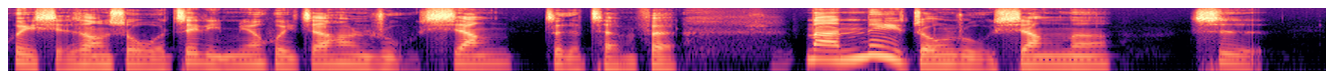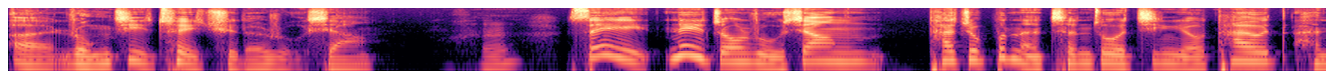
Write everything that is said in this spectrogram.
会写上说，我这里面会加上乳香这个成分，那那种乳香呢是呃溶剂萃取的乳香.所以那种乳香它就不能称作精油，它会很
